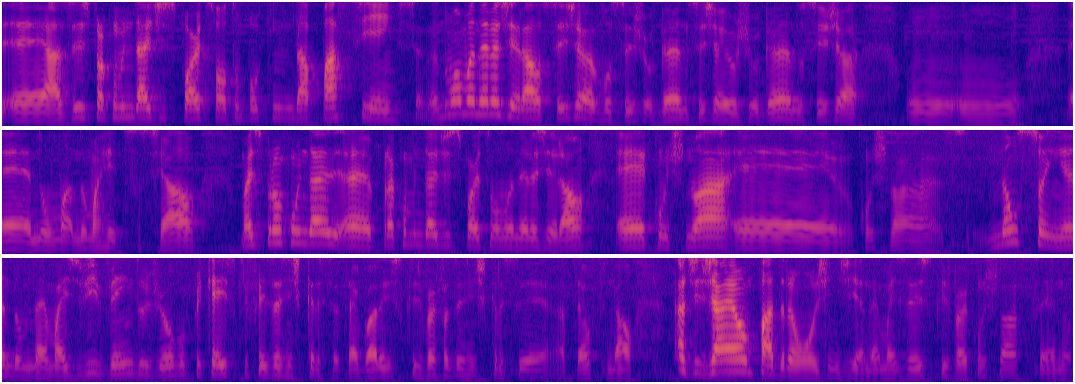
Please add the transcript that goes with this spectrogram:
é, às vezes para a comunidade de esportes falta um pouquinho da paciência, né? De uma maneira geral, seja você jogando, seja eu jogando, seja um, um, é, numa, numa rede social. Mas para a comunidade, é, pra comunidade de esporte de uma maneira geral, é continuar, é, continuar não sonhando, né, mas vivendo o jogo, porque é isso que fez a gente crescer até agora, é isso que vai fazer a gente crescer até o final. A gente já é um padrão hoje em dia, né, mas é isso que vai continuar sendo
